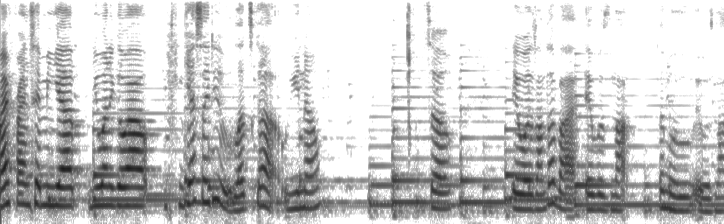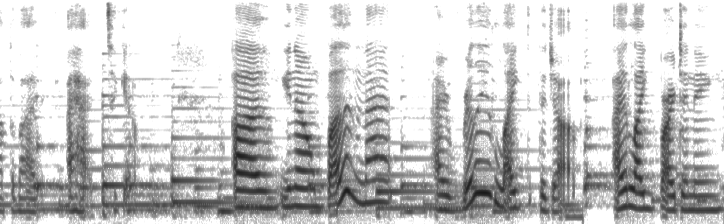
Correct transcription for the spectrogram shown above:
my friends hit me up, you want to go out? yes, I do. Let's go, you know? So it was not the vibe. It was not the move. It was not the vibe. I had to go. Uh, you know, but other than that, I really liked the job. I liked bartending.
